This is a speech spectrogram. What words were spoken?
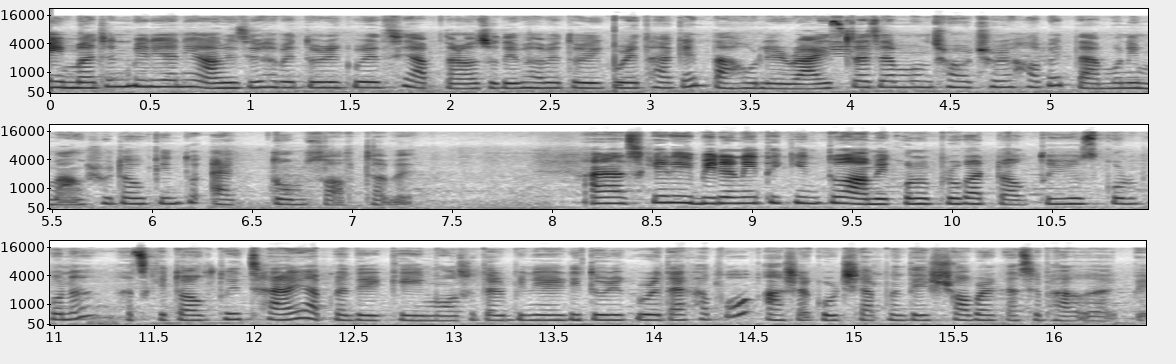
এই মাটন বিরিয়ানি আমি যেভাবে তৈরি করেছি, আপনারাও যদি এভাবে তৈরি করে থাকেন, তাহলে রাইসটা যেমন ঝরঝরে হবে, তেমনই মাংসটাও কিন্তু একদম সফট হবে। আর আজকের এই বিরিয়ানিতে কিন্তু আমি কোনো প্রকার টক দই ইউজ করব না। আজকে টক দই ছাড়াই আপনাদেরকে এই মজাদার বিরিয়ানিটি তৈরি করে দেখাবো। আশা করছি আপনাদের সবার কাছে ভালো লাগবে।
